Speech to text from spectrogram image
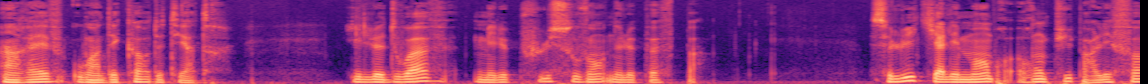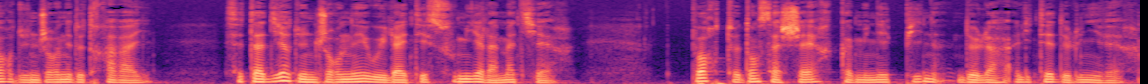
un rêve ou un décor de théâtre. Ils le doivent, mais le plus souvent ne le peuvent pas. Celui qui a les membres rompus par l'effort d'une journée de travail, c'est-à-dire d'une journée où il a été soumis à la matière, porte dans sa chair comme une épine de la réalité de l'univers.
